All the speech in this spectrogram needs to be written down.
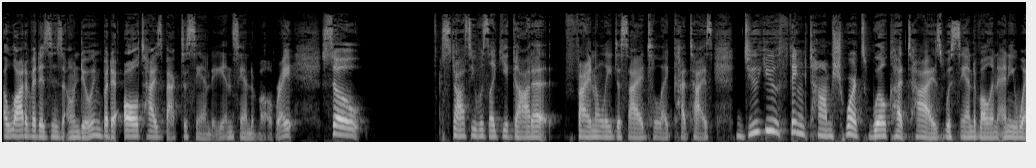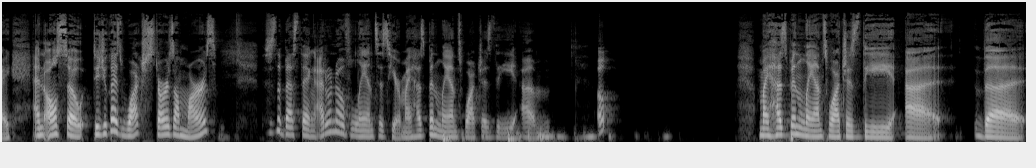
a lot of it is his own doing, but it all ties back to Sandy and Sandoval, right? So Stassi was like, you gotta finally decide to like cut ties. Do you think Tom Schwartz will cut ties with Sandoval in any way? And also, did you guys watch Stars on Mars? This is the best thing. I don't know if Lance is here. My husband Lance watches the um oh my husband Lance watches the uh the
